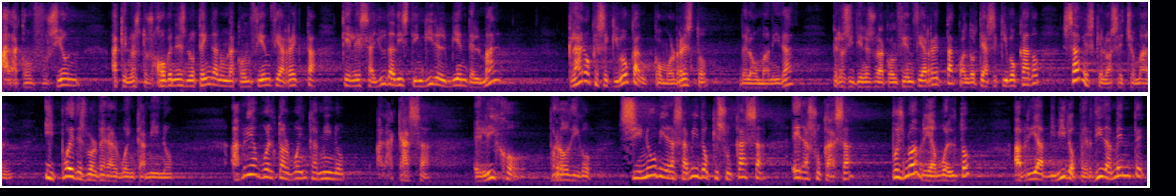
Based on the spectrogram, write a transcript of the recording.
a la confusión, a que nuestros jóvenes no tengan una conciencia recta que les ayude a distinguir el bien del mal. Claro que se equivocan, como el resto de la humanidad, pero si tienes una conciencia recta, cuando te has equivocado, sabes que lo has hecho mal y puedes volver al buen camino. ¿Habría vuelto al buen camino, a la casa, el hijo pródigo, si no hubiera sabido que su casa era su casa? Pues no habría vuelto, habría vivido perdidamente,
